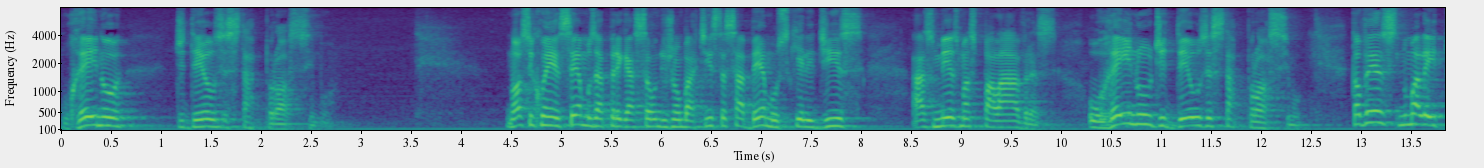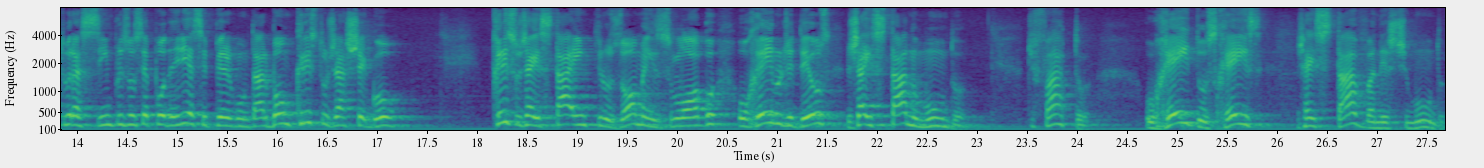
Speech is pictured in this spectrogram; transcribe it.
o reino de Deus está próximo. Nós, que conhecemos a pregação de João Batista, sabemos que ele diz as mesmas palavras: o reino de Deus está próximo. Talvez numa leitura simples você poderia se perguntar: bom, Cristo já chegou, Cristo já está entre os homens, logo o reino de Deus já está no mundo. De fato, o Rei dos Reis já estava neste mundo.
